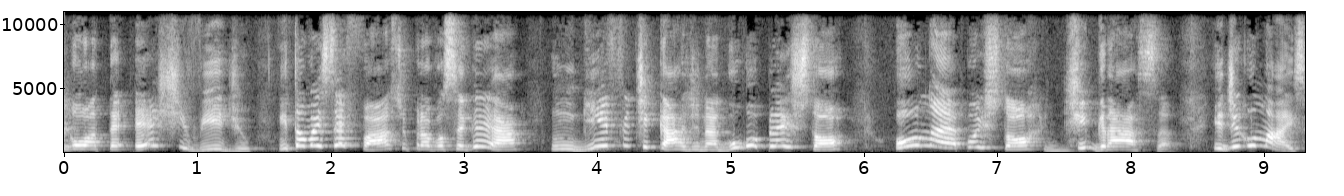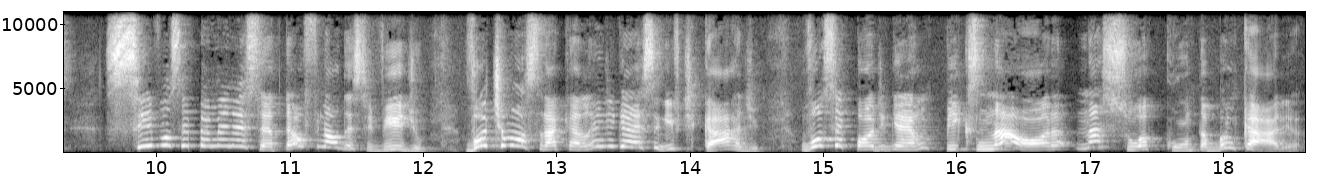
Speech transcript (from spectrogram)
chegou até este vídeo, então vai ser fácil para você ganhar um gift card na Google Play Store ou na Apple Store de graça. E digo mais, se você permanecer até o final desse vídeo, vou te mostrar que além de ganhar esse gift card, você pode ganhar um Pix na hora na sua conta bancária.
